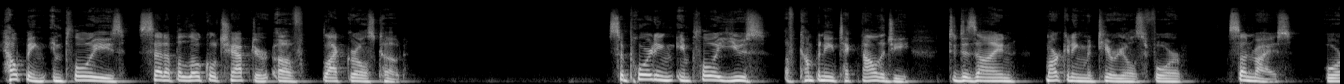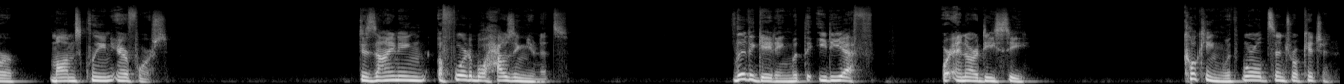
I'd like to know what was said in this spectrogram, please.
Helping employees set up a local chapter of Black Girls Code. Supporting employee use of company technology to design marketing materials for Sunrise or Moms Clean Air Force. Designing affordable housing units. Litigating with the EDF or NRDC. Cooking with World Central Kitchen.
